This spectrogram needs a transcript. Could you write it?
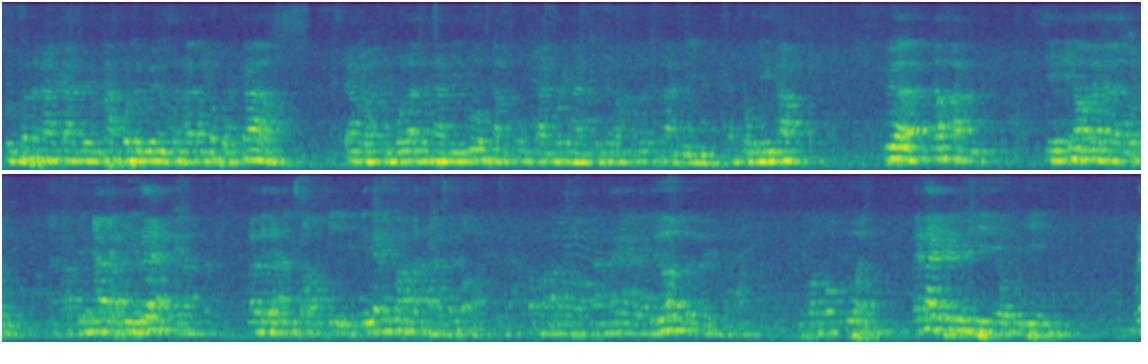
ศูนย์พัฒนาการเมืองภาคพลเมืองสถาบันพระปกเกล้า จังหวัดอุบลราชธานีร่วมกับองค์การบริหารส่วนจังหวัดอุบลราชธานีตรงนี้ครับ เพื่อรับฟังเสียงพี่น้องประชาชนนะครับเป็นการจัดปีแรกนะครับเราจะจัดอีกสองปีนี่ได้ฟังปัญหาซะก่อนนะต้องฟังเราสองครั้งได้อะไรเยอะเลยมีความครบถ้วนและได้เป็นเวทีเดียวเวทีแร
